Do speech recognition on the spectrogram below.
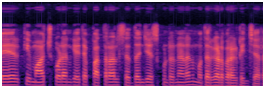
పేరుకి మార్చుకోవడానికి అయితే పత్రాలు సిద్ధం చేసుకుంటున్నాడని ముద్రగడ ప్రకటించారు.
